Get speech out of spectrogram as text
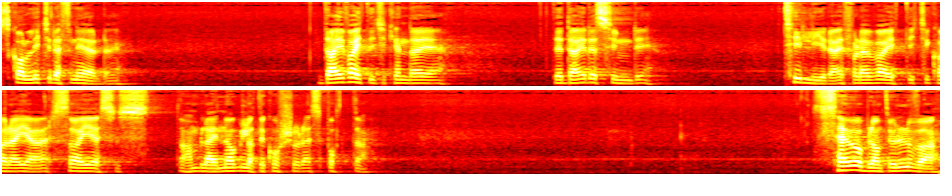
skal ikke definere deg. De veit ikke hvem de er. Det er de det er synd i. Tilgi dem, for de veit ikke hva de gjør, sa Jesus da han ble nagla til korset og de spotta. Sauer blant ulver.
